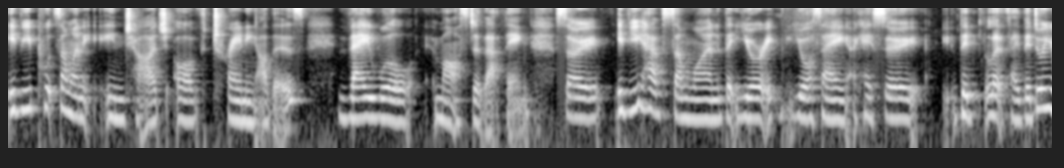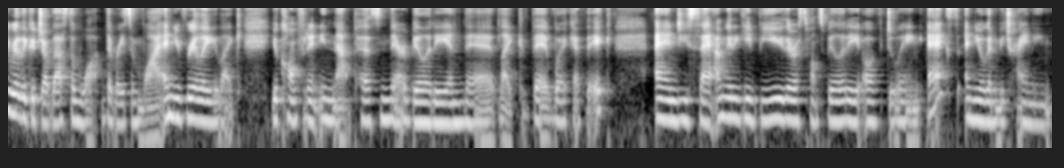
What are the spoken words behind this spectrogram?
if you put someone in charge of training others, they will master that thing. So if you have someone that you're you're saying, okay, so they let's say they're doing a really good job that's the what the reason why and you really like you're confident in that person their ability and their like their work ethic and you say i'm going to give you the responsibility of doing x and you're going to be training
